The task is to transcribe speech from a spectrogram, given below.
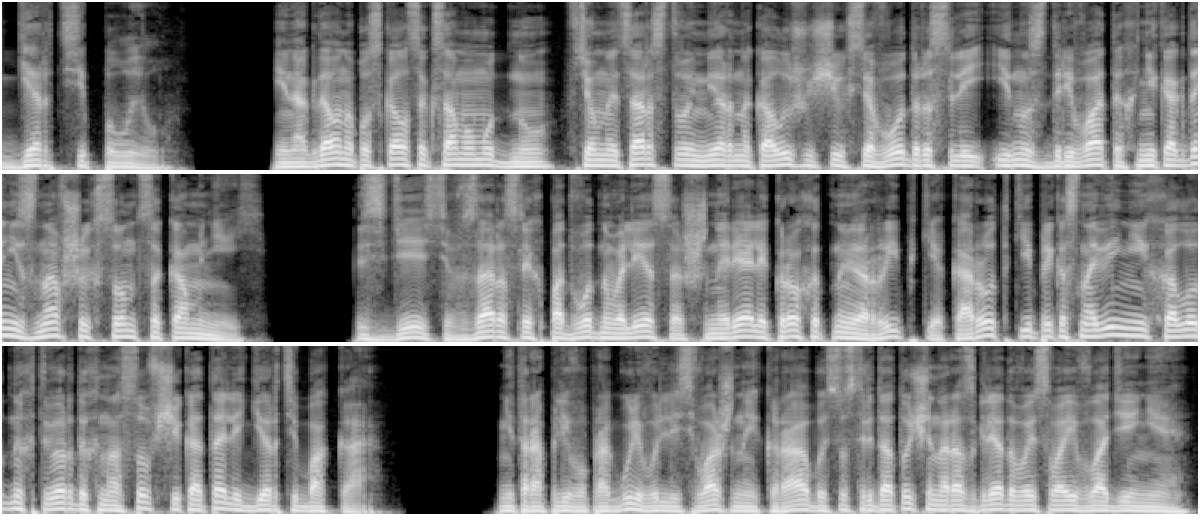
Герти плыл. Иногда он опускался к самому дну, в темное царство мерно колышущихся водорослей и ноздреватых, никогда не знавших солнца камней. Здесь, в зарослях подводного леса, шныряли крохотные рыбки, короткие прикосновения их холодных твердых носов щекотали Герти бока. Неторопливо прогуливались важные крабы, сосредоточенно разглядывая свои владения.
